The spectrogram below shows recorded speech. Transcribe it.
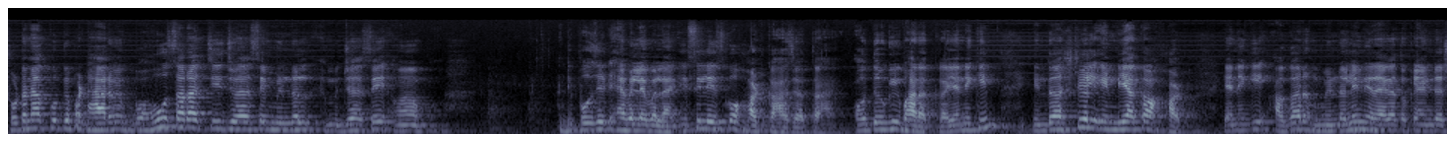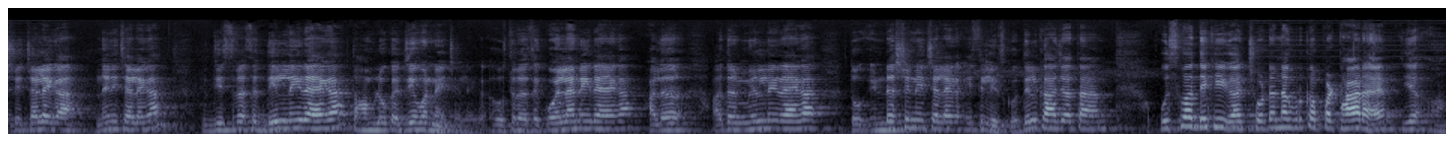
छोटा नागपुर के पठार में बहुत सारा चीज़ जो है मिनरल जो जैसे डिपॉजिट अवेलेबल है, इसीलिए इसको हट कहा जाता है, औद्योगिक भारत का, यानी कि इंडस्ट्रियल इंडिया का हट। यानी कि अगर मिनरल ही नहीं रहेगा तो क्या इंडस्ट्री चलेगा? नहीं नहीं चलेगा। जिस तरह से दिल नहीं रहेगा तो हम लोग का जीवन नहीं चलेगा। उस तरह से कोयला नहीं रहेगा, अदर अदर मिल नहीं रहेगा तो इंडस्ट्री नहीं चलेगा, इसलिए इसको दिल कहा जाता है। उसके बाद देखिएगा छोटा नागपुर का पठार है यह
